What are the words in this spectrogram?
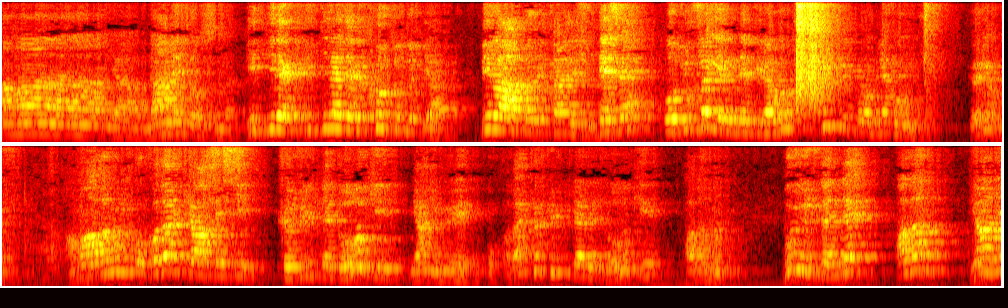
aman ya lanet olsun da. Gittiler, gittiler de bir kurtulduk ya. Bir rahatladık kardeşim dese otursa yerinde Firavun hiçbir problem olmuş. Görüyor musun? Ama adamın o kadar kasesi kötülükle dolu ki yani yürek o kadar kötülüklerle dolu ki adamın bu yüzden de adam yani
